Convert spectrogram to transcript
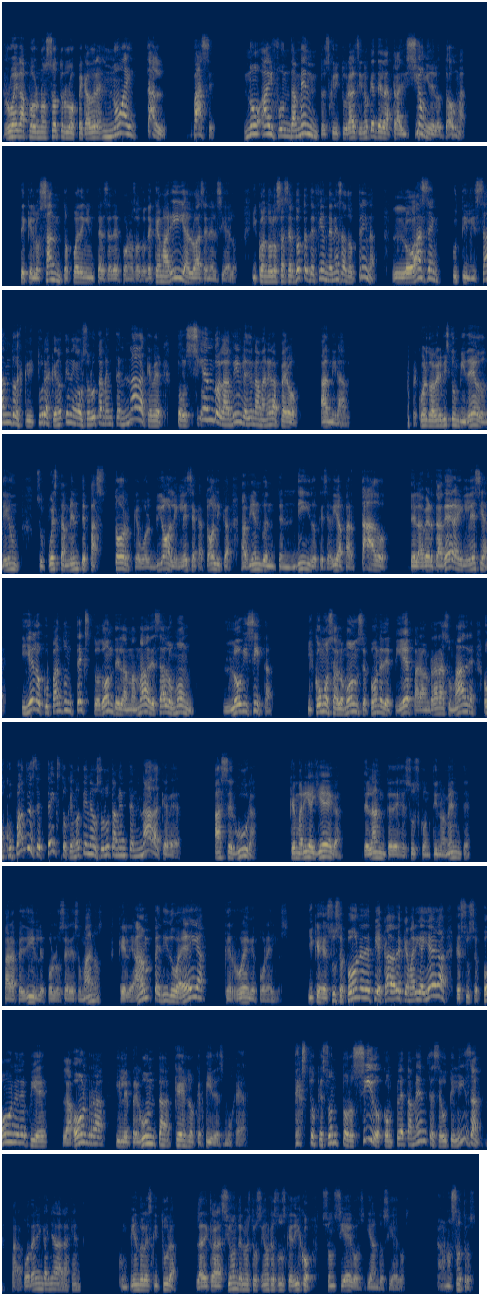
ruega por nosotros los pecadores. No hay tal base no hay fundamento escritural, sino que es de la tradición y de los dogmas, de que los santos pueden interceder por nosotros, de que María lo hace en el cielo. Y cuando los sacerdotes defienden esa doctrina, lo hacen utilizando escrituras que no tienen absolutamente nada que ver, torciendo la Biblia de una manera pero admirable. Recuerdo haber visto un video donde hay un supuestamente pastor que volvió a la iglesia católica habiendo entendido que se había apartado de la verdadera iglesia. Y él ocupando un texto donde la mamá de Salomón lo visita y cómo Salomón se pone de pie para honrar a su madre, ocupando ese texto que no tiene absolutamente nada que ver, asegura que María llega delante de Jesús continuamente para pedirle por los seres humanos que le han pedido a ella que ruegue por ellos. Y que Jesús se pone de pie. Cada vez que María llega, Jesús se pone de pie, la honra y le pregunta, ¿qué es lo que pides, mujer? Textos que son torcidos completamente se utilizan para poder engañar a la gente. Cumpliendo la escritura, la declaración de nuestro Señor Jesús que dijo, son ciegos guiando ciegos. Pero nosotros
